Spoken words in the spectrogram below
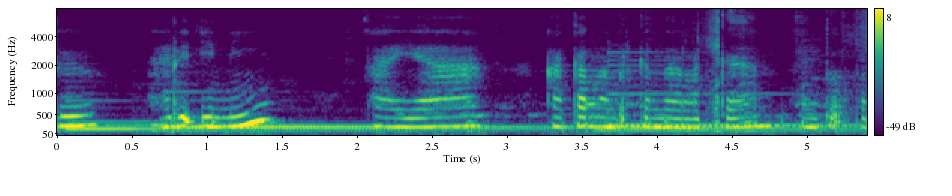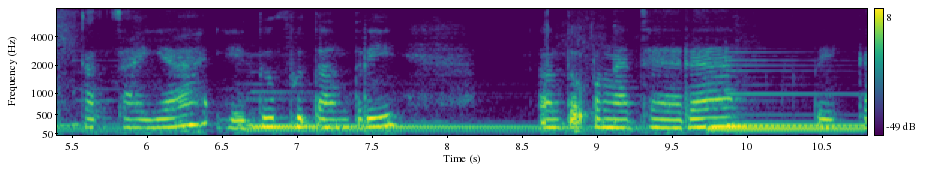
Halo, hari ini saya akan memperkenalkan untuk podcast saya yaitu Bu Tantri untuk pengajaran TK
